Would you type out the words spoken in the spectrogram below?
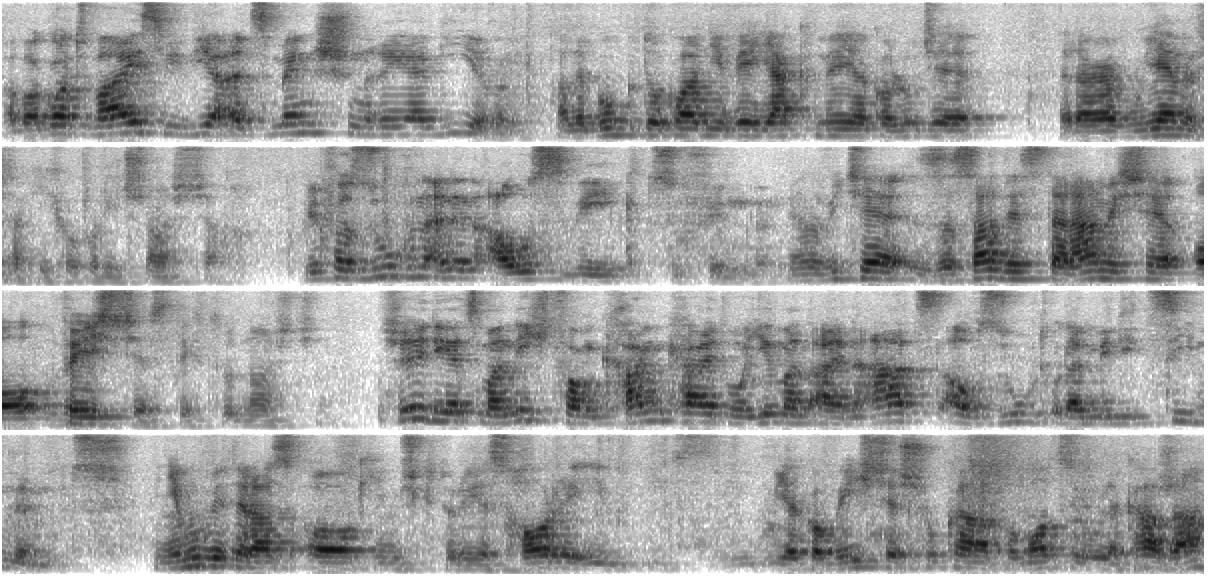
Aber Gott weiß, wie wir als Menschen reagieren. Ale Bóg dokładnie wie, jak my jako ludzie reagujemy w takich okolicznościach. Wir versuchen einen Ausweg zu finden. Mianowicie z zasady staramy się o wyjście z tych trudności. Ich rede jetzt mal nicht von Krankheit, wo jemand einen Arzt aufsucht oder Medizin nimmt. Nie mówię teraz o kimś, który jest chory i jako wyjście szuka pomocy u lekarza.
